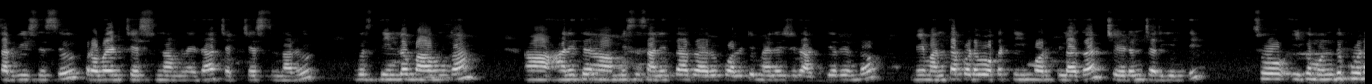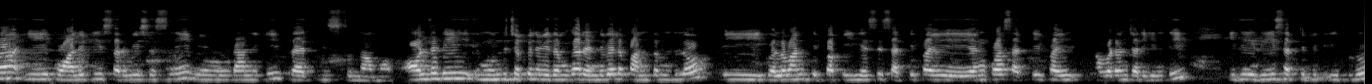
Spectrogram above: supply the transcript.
సర్వీసెస్ ప్రొవైడ్ చేస్తున్నాం లేదా చెక్ చేస్తున్నారు. దీనిలో భాగంగా అనిత మిసెస్ అనిత గారు క్వాలిటీ మేనేజర్ ఆధ్వర్యంలో మేమంతా కూడా ఒక టీం వర్క్ లాగా చేయడం జరిగింది. సో ఇక ముందు కూడా ఈ క్వాలిటీ సర్వీసెస్ని మేము ఇవ్వడానికి ప్రయత్నిస్తున్నాము. ఆల్రెడీ ముందు చెప్పిన విధంగా రెండు వేల పంతొమ్మిదిలో ఈ గొల్లవాన్ తిప్ప పిహెసి సర్టిఫై ఎంక్వా సర్టిఫై అవ్వడం జరిగింది. ఇది రీసర్టిఫికే ఇప్పుడు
